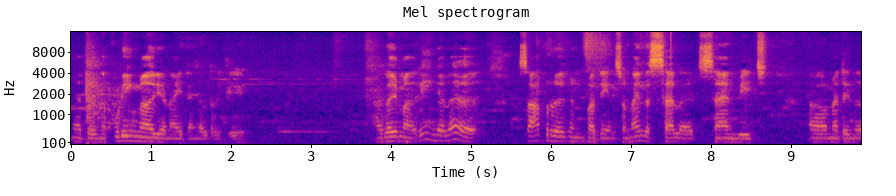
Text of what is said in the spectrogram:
மற்ற இந்த புடிங் மாதிரியான ஐட்டங்கள் இருக்குது அதே மாதிரி இங்கே சாப்பிட்றதுக்குன்னு பார்த்தீங்கன்னு சொன்னால் இந்த சலட் சாண்ட்விச் மற்ற இந்த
